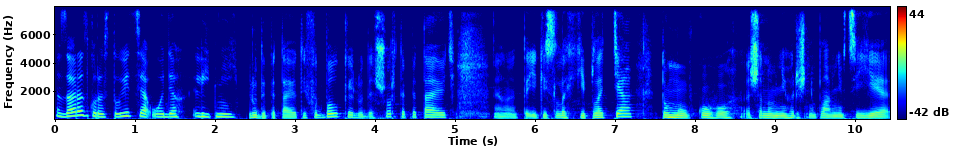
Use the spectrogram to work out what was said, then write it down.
зараз користується одяг літній. Люди питають і футболки, люди шорти питають, е, якісь легкі плаття. Тому в кого, шановні горішньоплавнівці, є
